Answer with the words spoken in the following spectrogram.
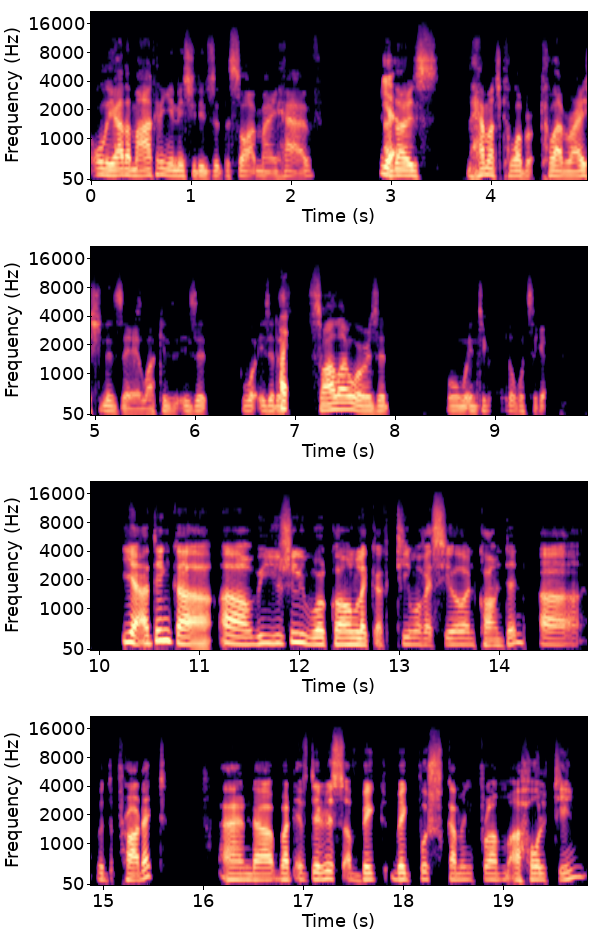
all the other marketing initiatives that the site may have. Yeah. Those, how much collabor- collaboration is there? Like, is, is it, what, is it a I- silo or is it all integrated or what's the, Yeah, I think uh, uh, we usually work on like a team of SEO and content uh, with the product, and uh, but if there is a big big push coming from a whole team,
